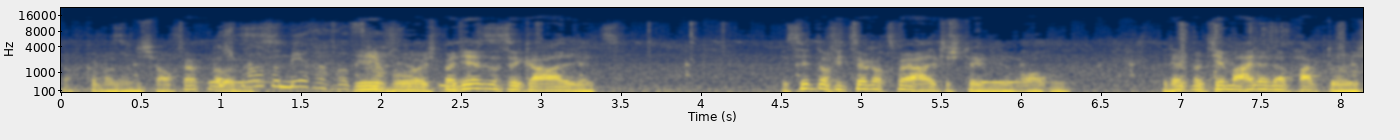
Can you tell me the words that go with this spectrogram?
Doch, können wir so nicht aufwerten. Aber Ich es brauche ist mehrere eh Fahrkarten. wurscht. Bei dir ist es egal jetzt. Es sind offiziell noch zwei Haltestellen, die wir brauchen. Dann hätten wir Thema Highlander Park durch.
